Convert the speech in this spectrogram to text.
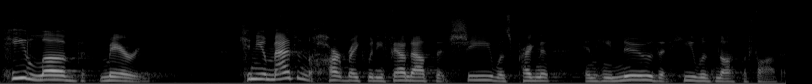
He loved Mary. Can you imagine the heartbreak when he found out that she was pregnant and he knew that he was not the father?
